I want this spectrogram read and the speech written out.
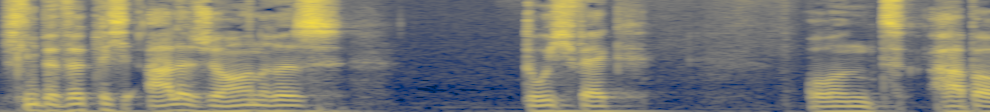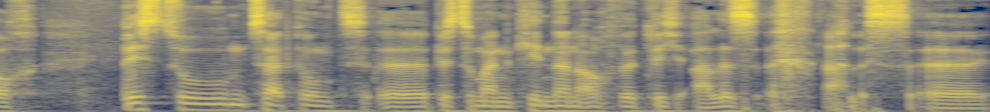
Ich liebe wirklich alle Genres durchweg und habe auch bis zum Zeitpunkt, äh, bis zu meinen Kindern auch wirklich alles, alles äh,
